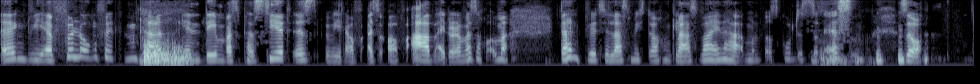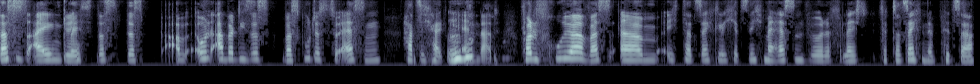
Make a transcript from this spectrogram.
irgendwie Erfüllung finden kann in dem, was passiert ist, weder auf, also auf Arbeit oder was auch immer, dann bitte lass mich doch ein Glas Wein haben und was Gutes zu essen. So, das ist eigentlich, das, das, aber- und aber dieses was Gutes zu essen hat sich halt Mhm. geändert. Von früher, was ähm, ich tatsächlich jetzt nicht mehr essen würde, vielleicht tatsächlich eine Pizza,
